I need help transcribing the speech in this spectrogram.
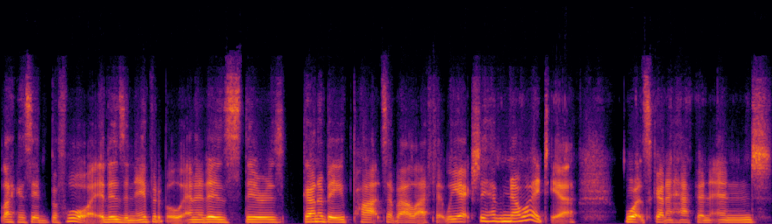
like I said before, it is inevitable and it is there is gonna be parts of our life that we actually have no idea what's gonna happen. And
